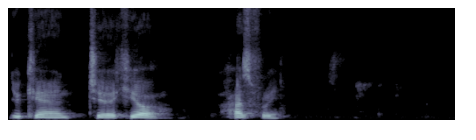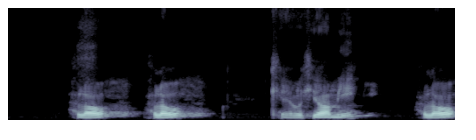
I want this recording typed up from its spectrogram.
you can check here hands free. Hello? Hello? Can you hear me? Hello?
